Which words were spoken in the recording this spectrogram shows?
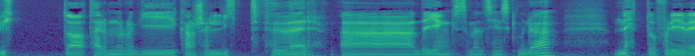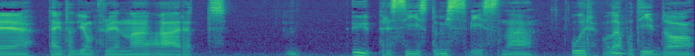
bytta terminologi kanskje litt før eh, det gjengse medisinske miljøet. Nettopp fordi vi tenkte at jomfruhinne er et upresist og misvisende ord. Og det er på tide å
